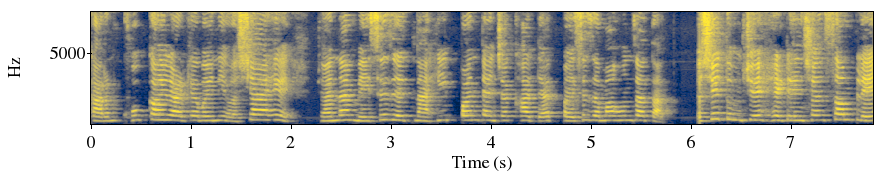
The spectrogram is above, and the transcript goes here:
कारण खूप काही लाडक्या बहिणी अशा आहे ज्यांना मेसेज येत नाही पण त्यांच्या खात्यात पैसे जमा होऊन जातात. असे तुमचे हे टेन्शन संपले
